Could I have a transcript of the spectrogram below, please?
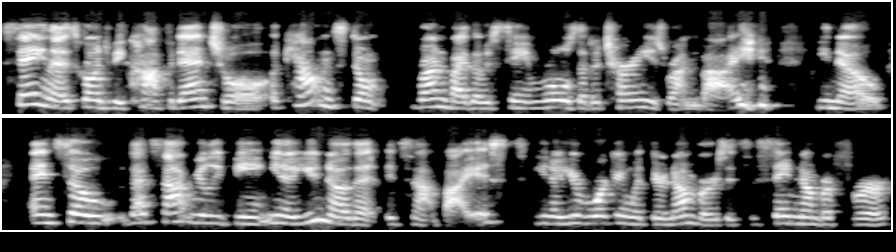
saying that it's going to be confidential, accountants don't run by those same rules that attorneys run by, you know. And so that's not really being, you know, you know that it's not biased. You know, you're working with their numbers. It's the same number for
